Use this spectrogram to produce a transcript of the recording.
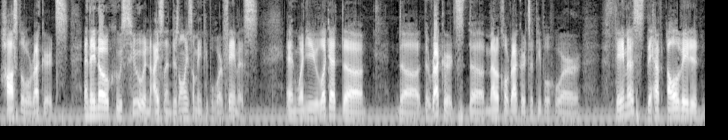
hospital records and they know who's who in Iceland. There's only so many people who are famous, and when you look at the the the records, the medical records of people who are famous, they have elevated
